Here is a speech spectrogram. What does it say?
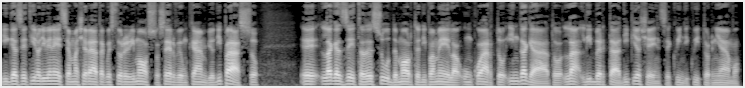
Il Gazzettino di Venezia, macerata, questore rimosso, serve un cambio di passo. Eh, la Gazzetta del Sud, morte di Pamela, un quarto indagato. La Libertà di Piacenza, quindi qui torniamo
